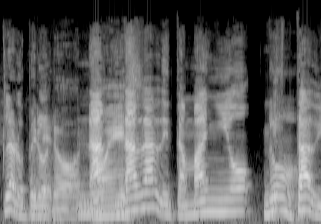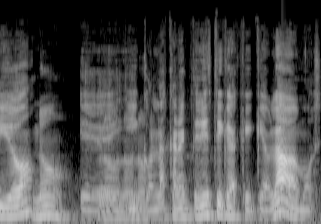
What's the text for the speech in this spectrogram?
Claro, pero, Pero no es- nada de tamaño No, estadio no, eh, no, no, y no. con las características que, que hablábamos.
